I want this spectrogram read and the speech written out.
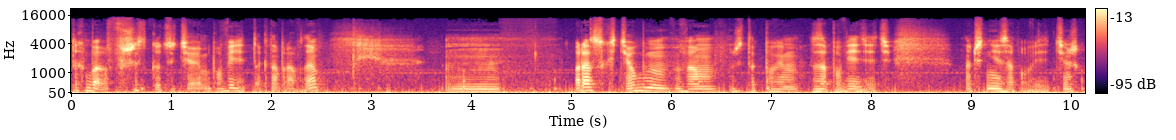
to chyba wszystko, co chciałem powiedzieć tak naprawdę. Mm, oraz chciałbym Wam, że tak powiem, zapowiedzieć, znaczy nie zapowiedzieć, ciężko,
